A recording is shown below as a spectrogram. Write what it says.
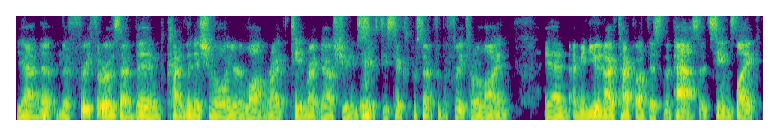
Yeah, and the, the free throws have been kind of an issue all year long, right? The team right now shooting 66% mm. for the free throw line. And I mean, you and I have talked about this in the past. It seems like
